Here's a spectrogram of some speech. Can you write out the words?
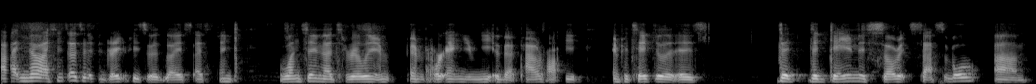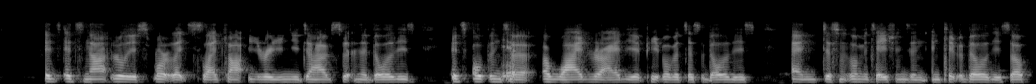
Uh, no, I think that's a great piece of advice. I think one thing that's really important and unique about power hockey in particular is the the game is so accessible. Um, it's it's not really a sport like sledge hockey where you need to have certain abilities. It's open to a wide variety of people with disabilities and different limitations and, and capabilities. So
